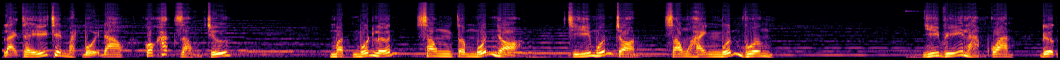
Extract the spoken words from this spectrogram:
Lại thấy trên mặt bội đao Có khắc dòng chữ. Mật muốn lớn, song tâm muốn nhỏ Chí muốn tròn, song hành muốn vuông. Nhĩ vĩ làm quan, Được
